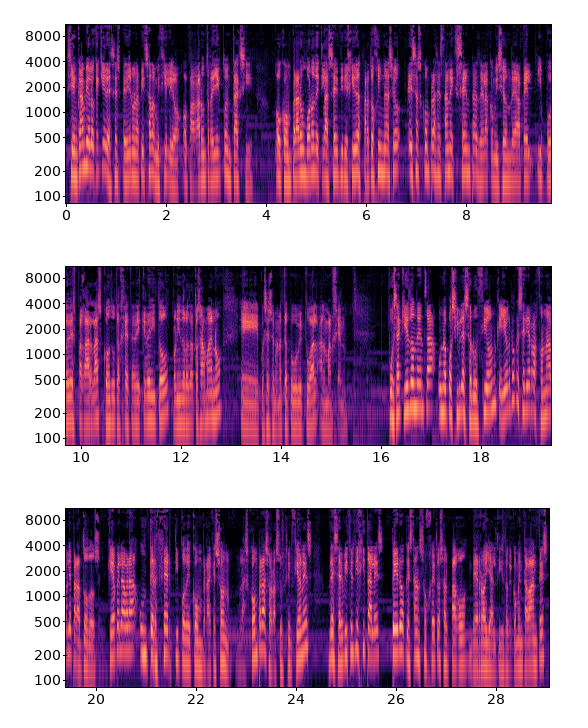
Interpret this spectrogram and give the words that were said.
Si en cambio lo que quieres es pedir una pizza a domicilio, o pagar un trayecto en taxi, o comprar un bono de clases dirigidas para tu gimnasio, esas compras están exentas de la comisión de Apple y puedes pagarlas con tu tarjeta de crédito poniendo los datos a mano, eh, pues eso, en una TPU virtual al margen. Pues aquí es donde entra una posible solución que yo creo que sería razonable para todos, que Apple abra un tercer tipo de compra, que son las compras o las suscripciones de servicios digitales, pero que están sujetos al pago de royalties, lo que comentaba antes,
